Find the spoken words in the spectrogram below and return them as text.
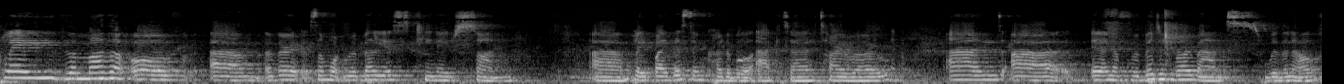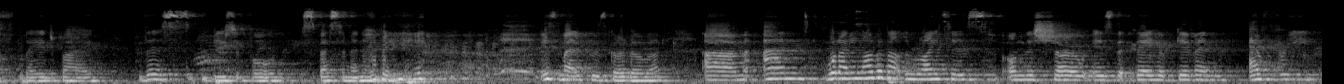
play the mother of um, a very somewhat rebellious teenage son, um, played by this incredible actor, Tyroe, and uh, in a forbidden romance with an elf, played by this beautiful specimen over here, Ismael Cruz Cordova. Um, and what I love about the writers on this show is that they have given every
